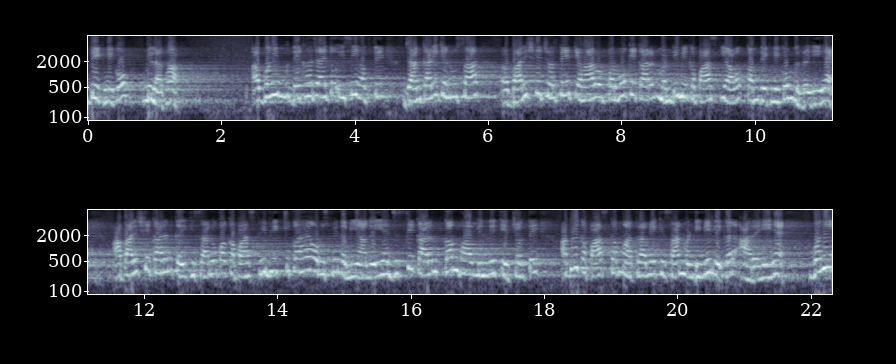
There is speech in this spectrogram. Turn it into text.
देखने को मिला था। अब वहीं देखा जाए तो इसी हफ़्ते जानकारी के अनुसार बारिश के चलते त्योहार और पर्वों के कारण मंडी में कपास की आवक कम देखने को मिल रही है। बारिश के कारण कई किसानों का कपास भी भीग चुका है और उसमें नमी आ गई है, जिसके कारण कम भाव मिलने के चलते अभी कपास कम मात्रा में किसान मंडी में लेकर आ रहे हैं। वहीं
